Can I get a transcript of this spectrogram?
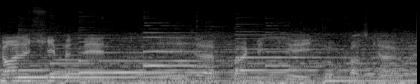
China shipping, man, is a fucking huge. Well, COSCO,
